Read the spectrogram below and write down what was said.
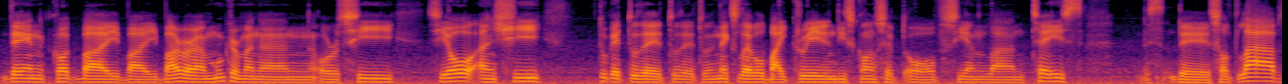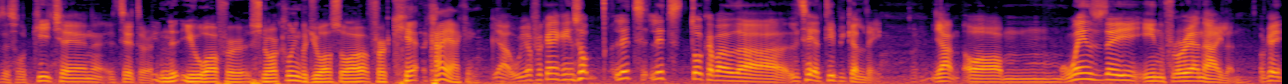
then caught by, by Barbara Muckermann and or C, CO, and she took it to the to the to the next level by creating this concept of sea and land taste, the, salt labs, the salt kitchen, etc. You offer snorkeling, but you also offer ki- kayaking. Yeah, we for kayaking. So let's let's talk about uh, let's say a typical day. Yeah, um, Wednesday in Floreana Island. Okay,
